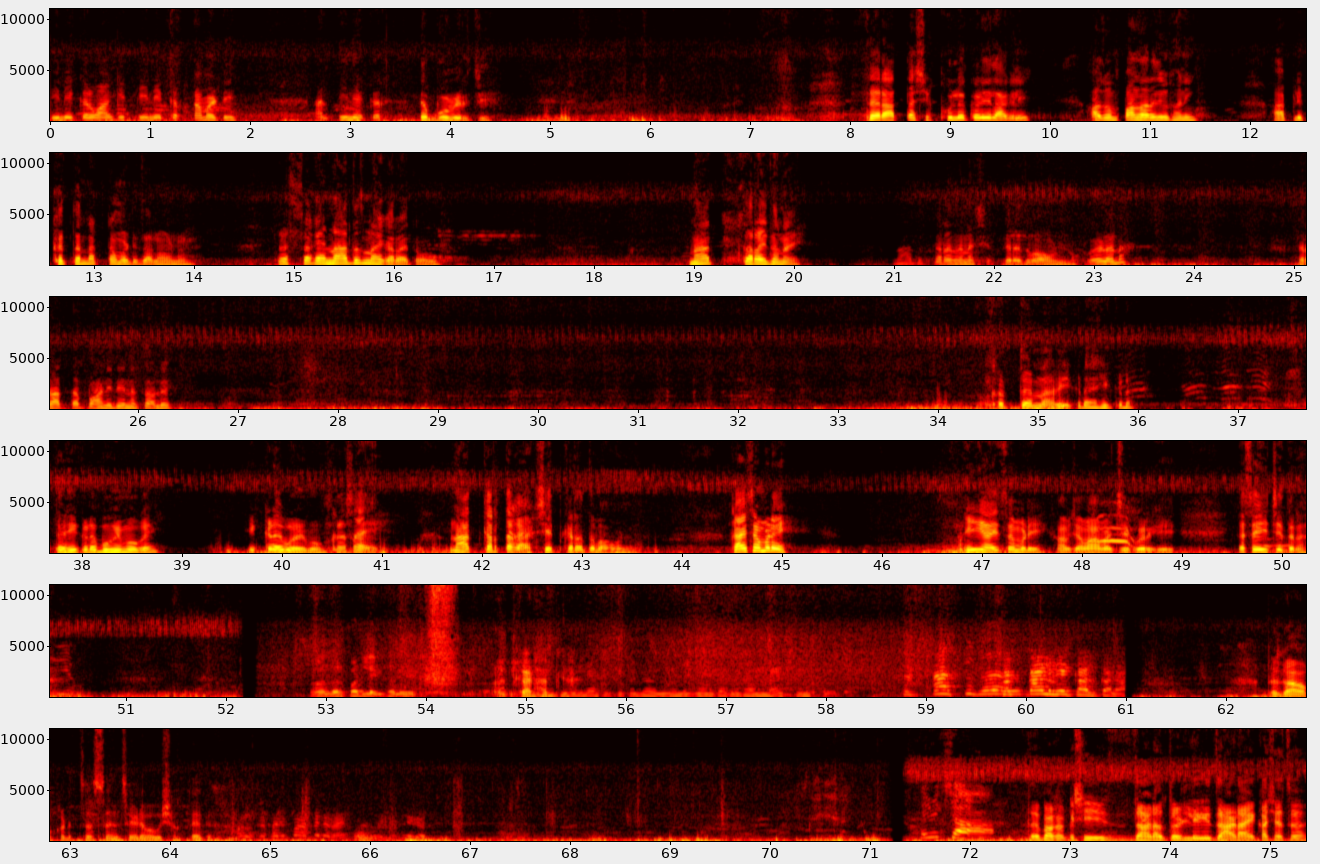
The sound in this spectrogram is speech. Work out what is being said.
तीन एकर वांगी तीन एकर टमाटे आणि तीन एकर डब्बू मिरची. तर आत्ताशी फुलं कळी लागली. अजून पंधरा दिवसांनी आपली खतरनाक टमाटे चालू होणार. तसं काय नादच नाही करायचा भाऊ. नाद करायचा नाही. नादच करायचा नाही शेतकऱ्याचं भावंड कळलं ना? तर आता पाणी देणं चालू आहे. खतरनाक. इकडं इकडं. तर इकडं भुईमुग आहे. इकडे भुईमुग. कसा आहे? नाद करता का शेतकऱ्याचं भावंड? काय समडे ही आहे समडे आमच्या मामाची पोरगी. कसं आहे चित्र? पडले की झालं होतं. हात काढ हात काढ. काल रे काल काल. तर गावाकडचं सनसेट बघू शकता इथं तर बघा कशी झाडावर चढली झाड आहे कशाचं?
